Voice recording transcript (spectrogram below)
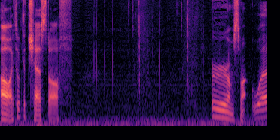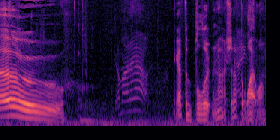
Oh, I took the chest off. Err, I'm smart. Whoa! Come on out. I got the blue. No, I should have the white one.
